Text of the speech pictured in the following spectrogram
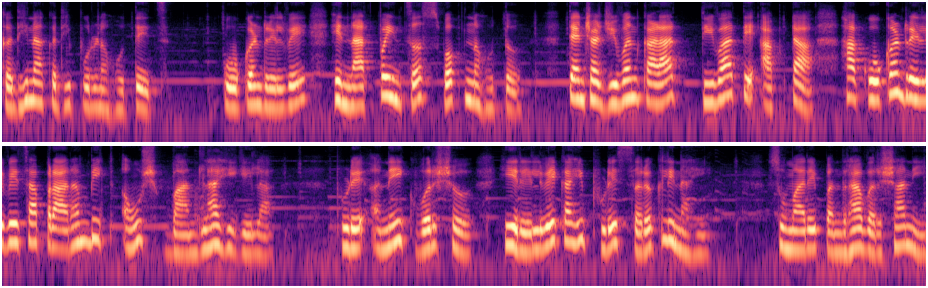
कधी ना कधी पूर्ण होतेच. कोकण रेल्वे हे नातपईंचं स्वप्न होतं. त्यांच्या जीवनकाळात दिवा ते आपटा हा कोकण रेल्वेचा प्रारंभिक अंश बांधलाही गेला. पुढे अनेक वर्ष ही रेल्वे काही पुढे सरकली नाही. सुमारे पंधरा वर्षांनी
